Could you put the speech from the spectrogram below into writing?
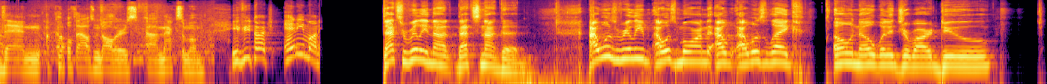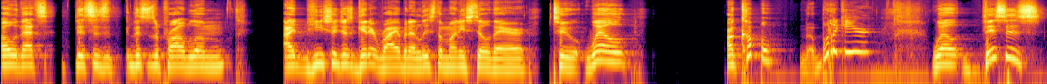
than a couple thousand dollars uh, maximum. If you touch any money That's really not. That's not good. I was really. I was more on. I, I was like, oh no, what did Jirard do? Oh, that's this is this is a problem. I he should just get it right, but at least the money's still there. To well, a couple. What a gear. Well, this is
